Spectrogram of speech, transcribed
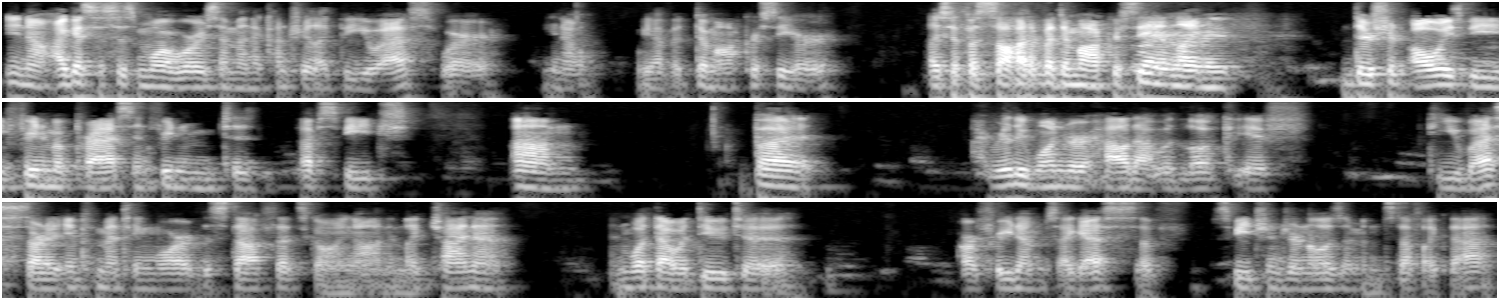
you know, I guess this is more worrisome in a country like the U.S. where you know we have a democracy or at least a facade of a democracy, Right, and like right. there should always be freedom of press and freedom to of speech. Um, but I really wonder how that would look if the U.S. started implementing more of the stuff that's going on in like China, and what that would do to our freedoms, I guess, of speech and journalism and stuff like that.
